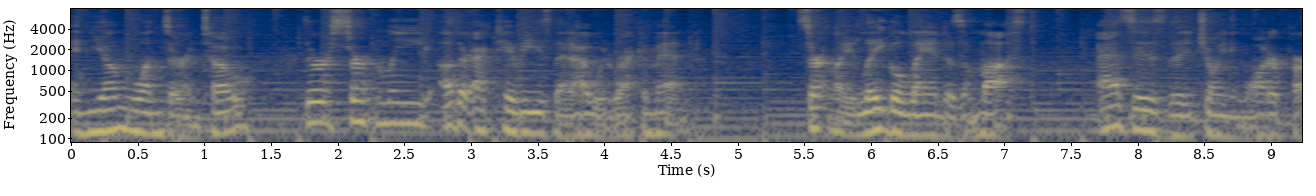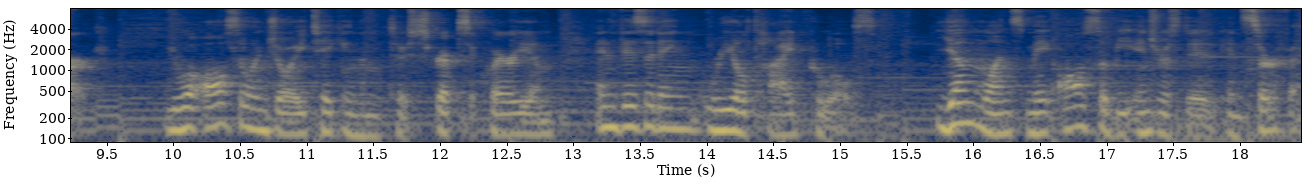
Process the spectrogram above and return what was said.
and young ones are in tow, there are certainly other activities that I would recommend. Certainly, Legoland is a must, as is the adjoining water park. You will also enjoy taking them to Scripps Aquarium and visiting real tide pools. Young ones may also be interested in surfing,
